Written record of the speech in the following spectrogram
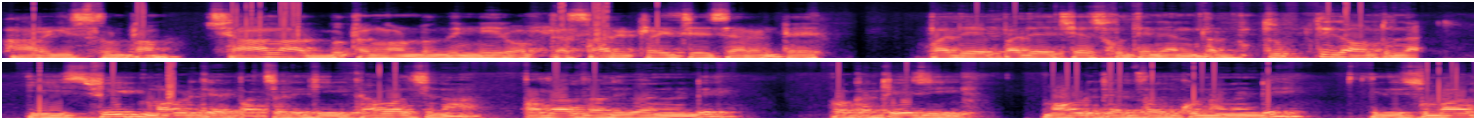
ఆరగిస్తుంటాం. చాలా అద్భుతంగా ఉంటుంది. మీరు ఒక్కసారి ట్రై చేశారంటే పదే పదే చేసుకుని తినేంత తృప్తిగా ఉంటుంది ఈ స్వీట్ మామిడికాయ పచ్చడికి కావాల్సిన పదార్థాలు ఇవ్వనండి. ఒక కేజీ మామిడికాయ తరుపుకున్నానండి ఇది సుమారు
